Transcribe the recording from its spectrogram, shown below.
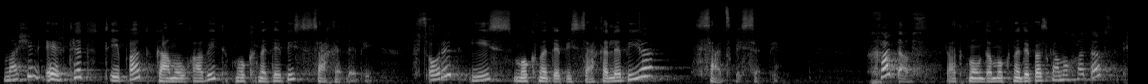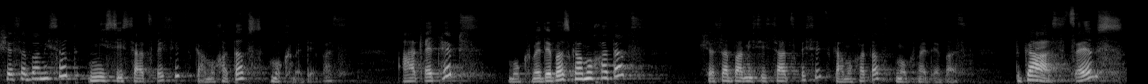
მაშინ ერთ-ერთ ტიპად გამოვყავით მოქმედების სახელები. სწორედ ის მოქმედების სახელებია საწყისები. ხატავს, რა თქმა უნდა, მოქმედებას გამოხატავს, შესაბამისად, მისი საწყისიც გამოხატავს მოქმედებას. აკეთებს, მოქმედებას გამოხატავს, შესაბამისი საწყისიც გამოხატავს მოქმედებას. დგას, წევს,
